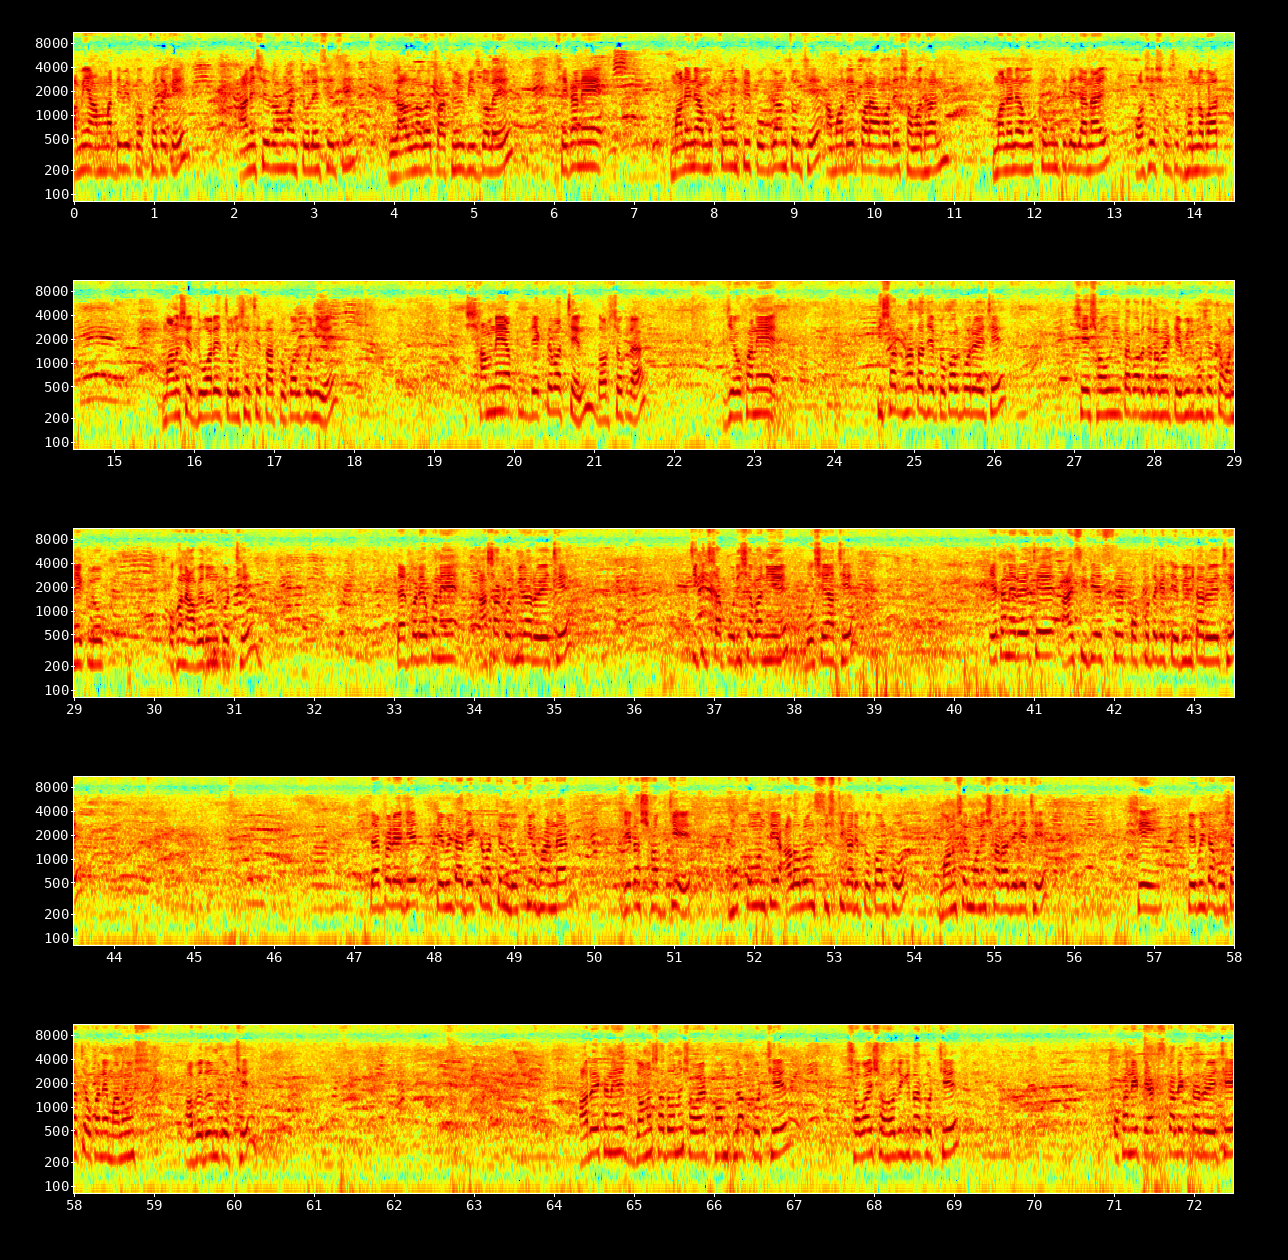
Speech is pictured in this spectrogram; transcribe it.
আমি আম্মা টিভির পক্ষ থেকে আনিসুর রহমান চলে এসেছি লালনগর প্রাথমিক বিদ্যালয়ে। সেখানে মাননীয় মুখ্যমন্ত্রীর প্রোগ্রাম চলছে। আমাদের পাড়া আমাদের সমাধান। মাননীয় মুখ্যমন্ত্রীকে জানাই অশেষ অশেষ ধন্যবাদ। মানুষের দুয়ারে চলে এসেছে তার প্রকল্প নিয়ে। সামনে আপনি দেখতে পাচ্ছেন দর্শকরা যে ওখানে কৃষক ভাতা যে প্রকল্প রয়েছে, সে সহযোগিতা করার জন্য ওখানে টেবিল বসেছে। অনেক লোক ওখানে আবেদন করছে। তারপরে ওখানে আশা কর্মীরা রয়েছে। চিকিৎসা পরিষেবা নিয়ে বসে আছে। এখানে রয়েছে আইসিডিএস এর পক্ষ থেকে টেবিলটা রয়েছে। তারপরে যে টেবিলটা দেখতে পাচ্ছেন লক্ষ্মীর ভাণ্ডার, যেটা সবচেয়ে মুখ্যমন্ত্রী আলোড়ন সৃষ্টিকারী প্রকল্প, মানুষের মনে সাড়া জেগেছে। সেই টেবিলটা বসে আছে, ওখানে মানুষ আবেদন করছে। আরও এখানে জনসাধারণ সবাই ফর্ম ফিল করছে, সবাই সহযোগিতা করছে। ওখানে ট্যাক্স কালেক্টর রয়েছে।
